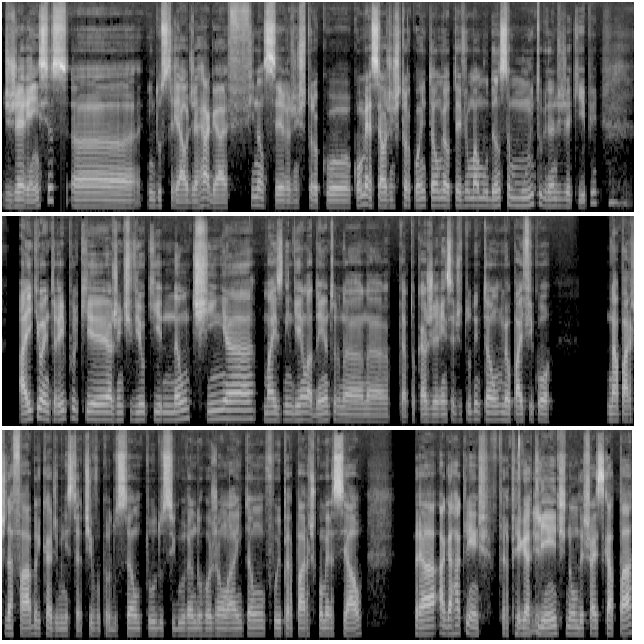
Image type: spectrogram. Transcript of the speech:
de gerências, ah, industrial, de RH, financeiro, a gente trocou, comercial, a gente trocou, então, meu, teve uma mudança muito grande de equipe. Aí que eu entrei porque a gente viu que não tinha mais ninguém lá dentro na, na, para tocar gerência de tudo, então meu pai ficou na parte da fábrica, administrativo, produção, tudo, segurando o rojão lá, então fui para a parte comercial para agarrar cliente, para pegar cliente, não deixar escapar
